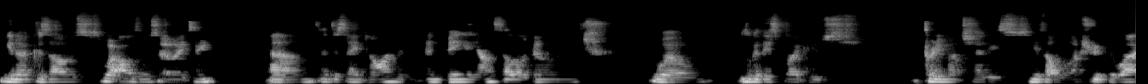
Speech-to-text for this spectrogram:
You know, because I was well, I was also eighteen um, at the same time, and, and being a young fellow going, well, look at this bloke who's pretty much had his his whole life stripped away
